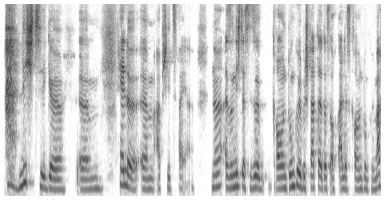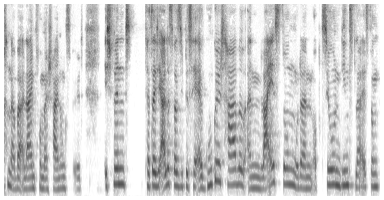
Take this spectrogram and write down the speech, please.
lichtige, ähm, helle ähm, Abschiedsfeier. Ne? Also nicht, dass diese grau und dunkel Bestatter das auch alles grau und dunkel machen, aber allein vom Erscheinungsbild. Ich finde, tatsächlich alles, was ich bisher ergoogelt habe an Leistungen oder an Optionen, Dienstleistungen,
